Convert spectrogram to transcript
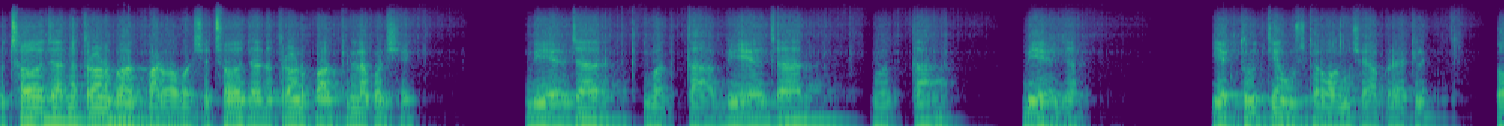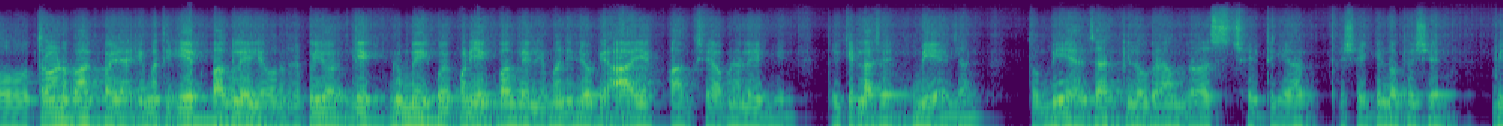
તો છ હજારના ત્રણ ભાગ પાડવા પડશે. છ હજારના ત્રણ ભાગ કેટલા પડશે? બે હજાર વત્તા બે હજાર વત્તા બે હજાર. એક તૃતીયાંશ કરવાનું છે આપણે એટલે. તો ત્રણ ભાગ પાડ્યા, એમાંથી એક ભાગ લઈ લેવાનો છે. કોઈ એક ગમે કોઈ પણ એક ભાગ લઈ લે. માની લો કે આ એક ભાગ છે, આપણે લઈ લઈએ. તો કેટલા છે? બે હજાર. તો બે હજાર કિલોગ્રામ રસ છે, તૈયાર થશે. કેટલો થશે? બે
